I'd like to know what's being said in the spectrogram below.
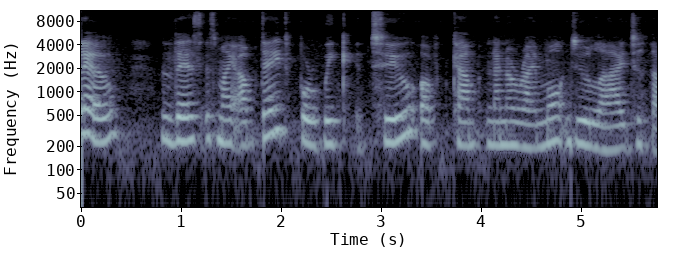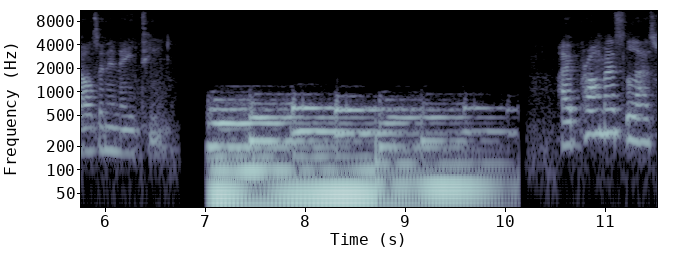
Hello, this is my update for week 2 of Camp NaNoWriMo July 2018. I promised last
